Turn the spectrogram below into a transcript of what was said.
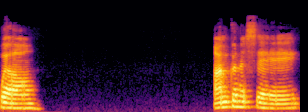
Well, I'm going to say,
